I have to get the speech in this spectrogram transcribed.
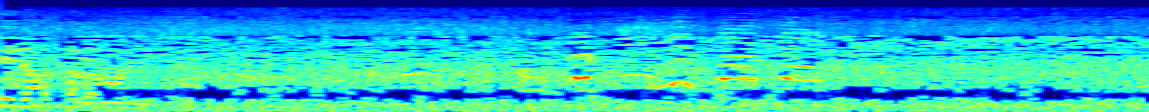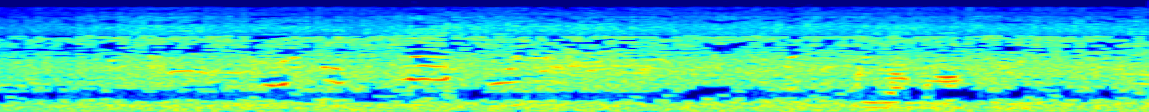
Orayı atalım. orayı. Allah muhafaza.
